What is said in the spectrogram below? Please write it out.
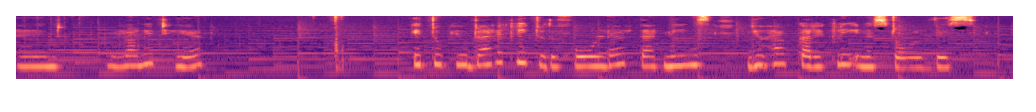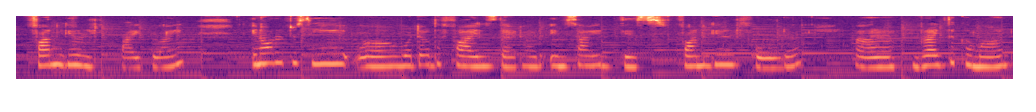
and run it here. It took you directly to the folder. That means you have correctly installed this FunGuild pipeline. In order to see uh, what are the files that are inside this FunGuild folder uh, write the command.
